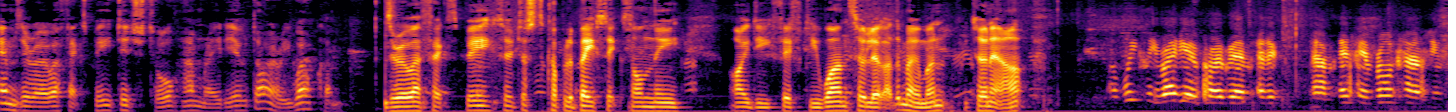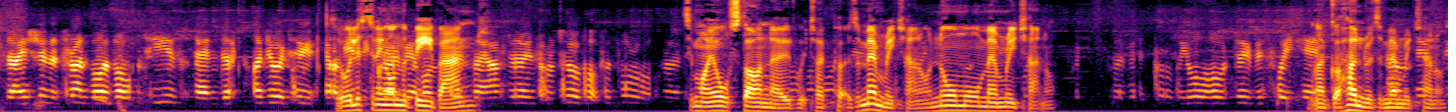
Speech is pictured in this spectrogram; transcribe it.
M0FXB Digital Ham Radio Diary. Welcome. M0FXB. So just a couple of basics on the ID51. So look, at the moment, we turn it up. A weekly radio program at a um, FM broadcasting station. It's run by volunteers, and uh, I it to. So we're listening on the B band to my All Star node, which I put as a memory channel, a normal memory channel. And I've got hundreds of memory channels.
